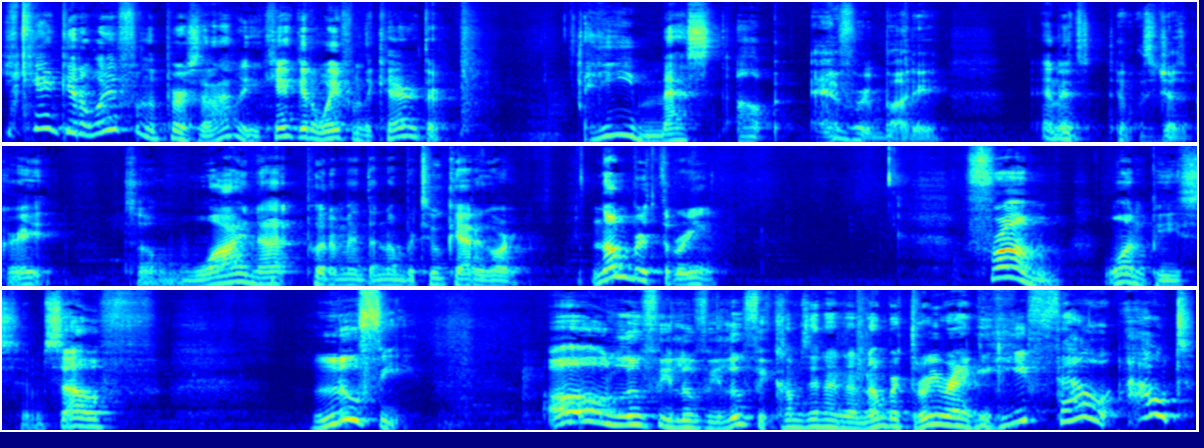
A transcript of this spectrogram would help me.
You can't get away from the personality. You can't get away from the character. He messed up everybody, and it's, it was just great. So why not put him in the number two category? Number three, from One Piece himself, Luffy. Oh, Luffy, Luffy, Luffy comes in at a number three ranking. He fell out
